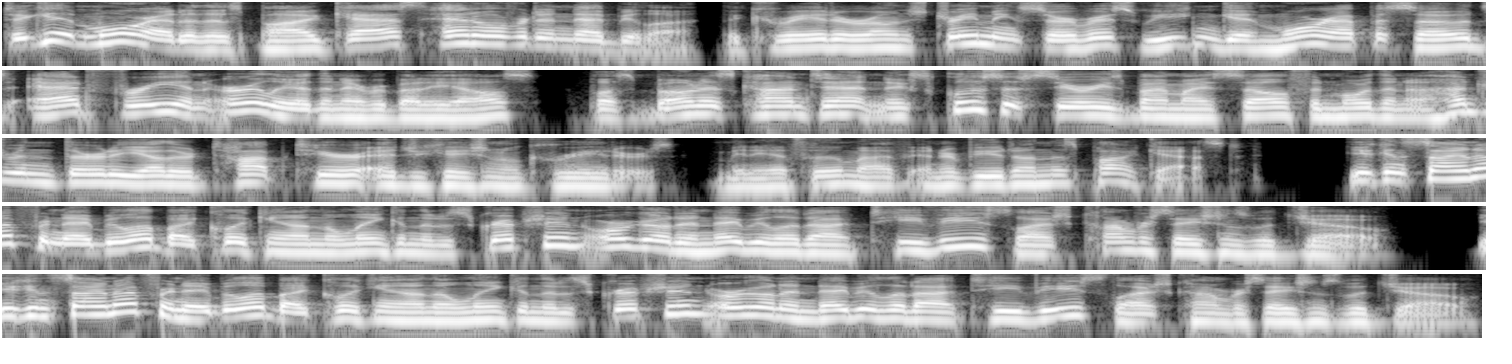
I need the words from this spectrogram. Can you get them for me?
To get more out of this podcast, head over to Nebula, the creator owned streaming service where you can get more episodes ad free and earlier than everybody else, plus bonus content and exclusive series by myself and more than 130 other top tier educational creators, many of whom I've interviewed on this podcast. You can sign up for Nebula by clicking on the link in the description or go to nebula.tv slash conversations with Joe. You can sign up for Nebula by clicking on the link in the description or go to nebula.tv slash conversations with Joe.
